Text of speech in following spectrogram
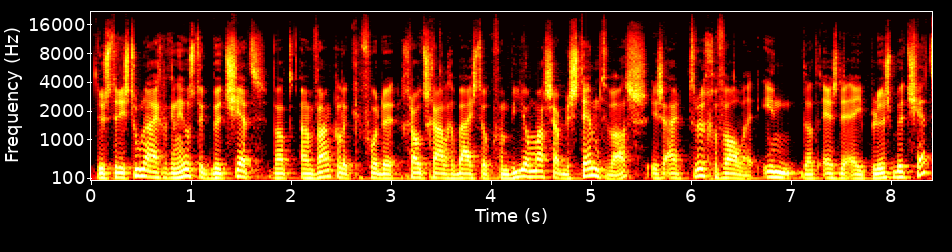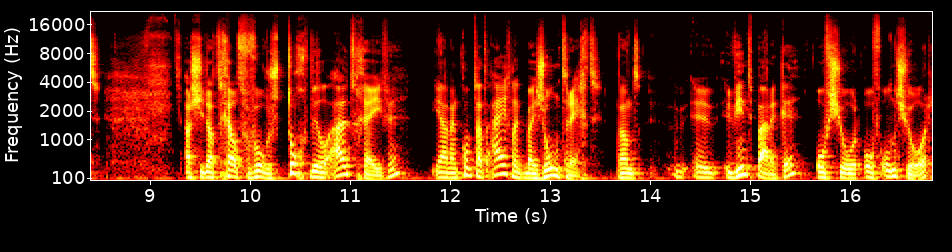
Dus er is toen eigenlijk een heel stuk budget... wat aanvankelijk voor de grootschalige bijstok van biomassa bestemd was... is eigenlijk teruggevallen in dat SDE-plus-budget. Als je dat geld vervolgens toch wil uitgeven ja, dan komt dat eigenlijk bij zon terecht. Want uh, windparken, offshore of onshore,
